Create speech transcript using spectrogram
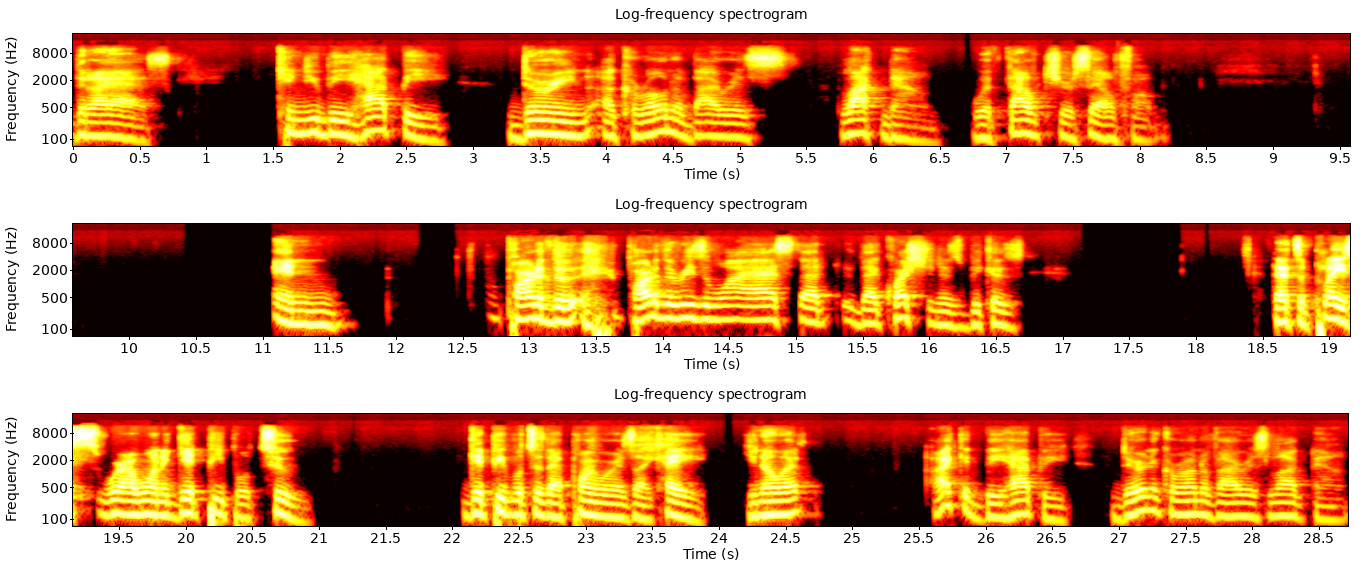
that I ask: Can you be happy during a coronavirus lockdown without your cell phone? And part of the part of the reason why I asked that that question is because that's a place where I want to get people to get people to that point where it's like, hey, you know what? I could be happy during a coronavirus lockdown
